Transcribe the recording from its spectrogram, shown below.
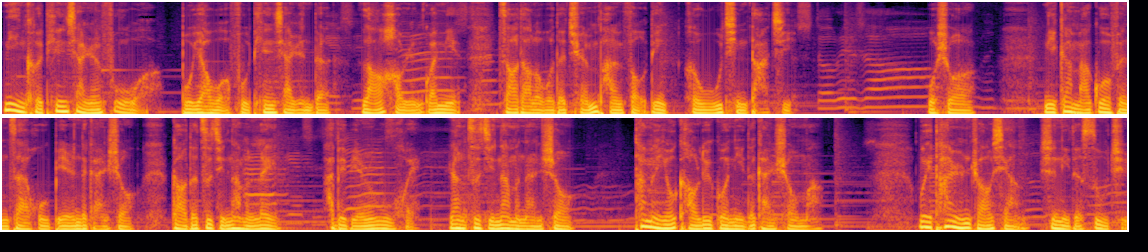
宁可天下人负我，不要我负天下人的老好人观念，遭到了我的全盘否定和无情打击。我说：“你干嘛过分在乎别人的感受，搞得自己那么累，还被别人误会，让自己那么难受？他们有考虑过你的感受吗？”为他人着想是你的素质，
